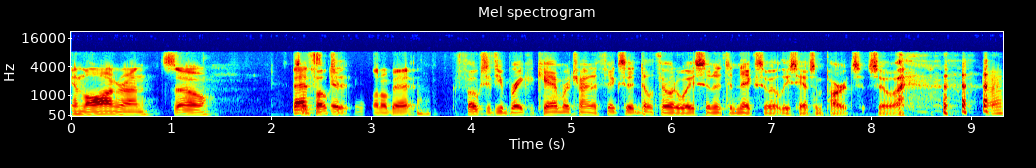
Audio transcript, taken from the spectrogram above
in the long run. So that's folks, a little bit. Folks, if you break a camera trying to fix it, don't throw it away. Send it to Nick so at least have some parts. So, uh,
